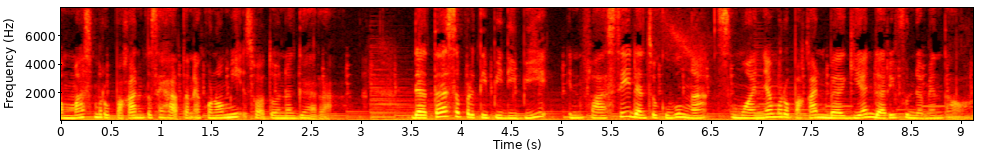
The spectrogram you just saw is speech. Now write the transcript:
emas merupakan kesehatan ekonomi suatu negara. Data seperti PDB, inflasi, dan suku bunga semuanya merupakan bagian dari fundamental.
